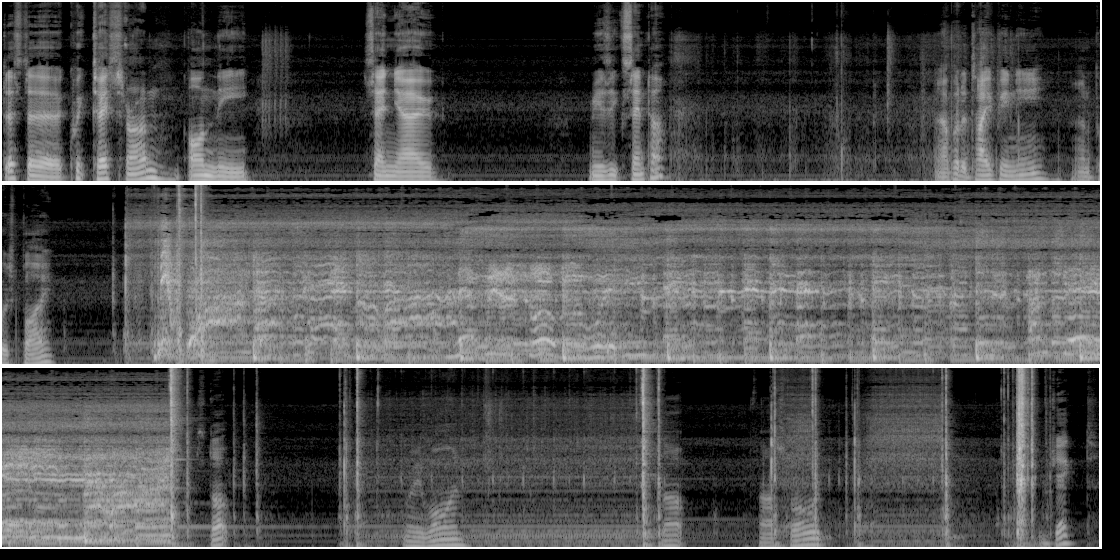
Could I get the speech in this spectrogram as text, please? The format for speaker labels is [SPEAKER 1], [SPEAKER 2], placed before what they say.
[SPEAKER 1] Just a quick test run on the Sanyo Music Center. I'll put a tape in here. I'm going to push play. Stop. Rewind. Stop. Fast forward. Eject.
